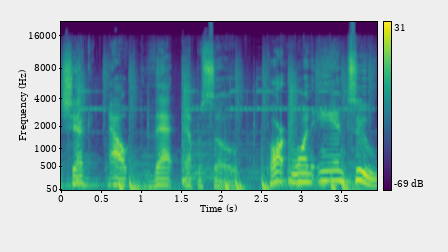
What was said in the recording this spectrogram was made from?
Check out that episode, part one and two,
